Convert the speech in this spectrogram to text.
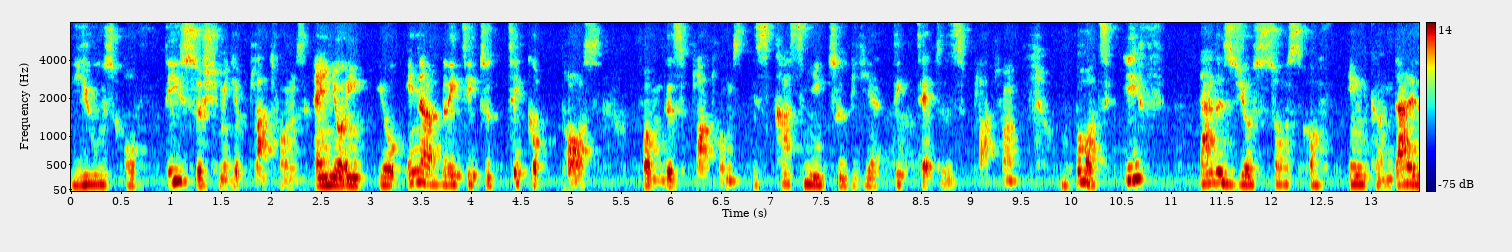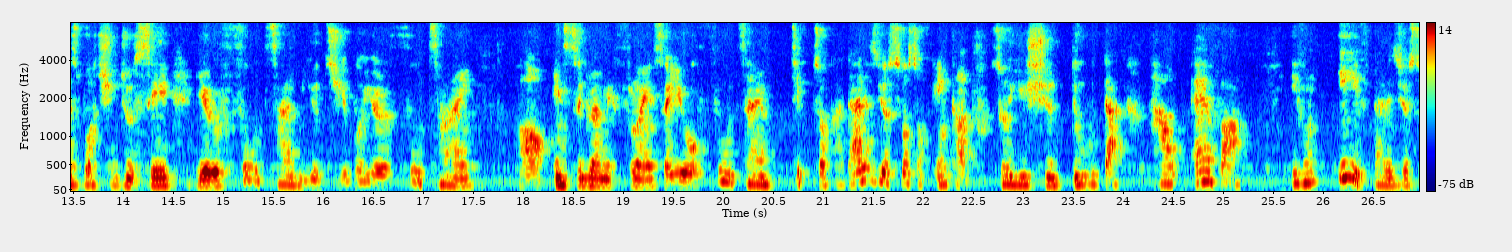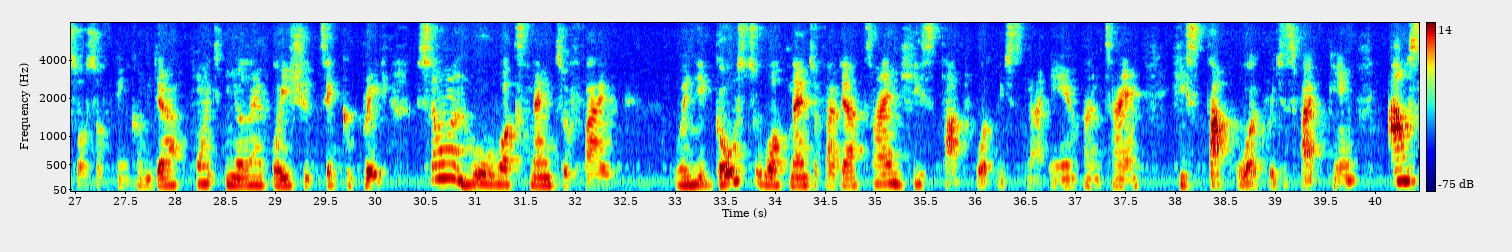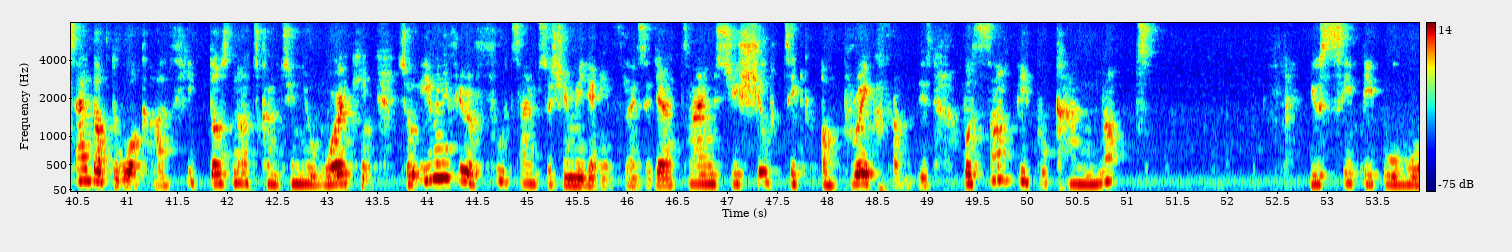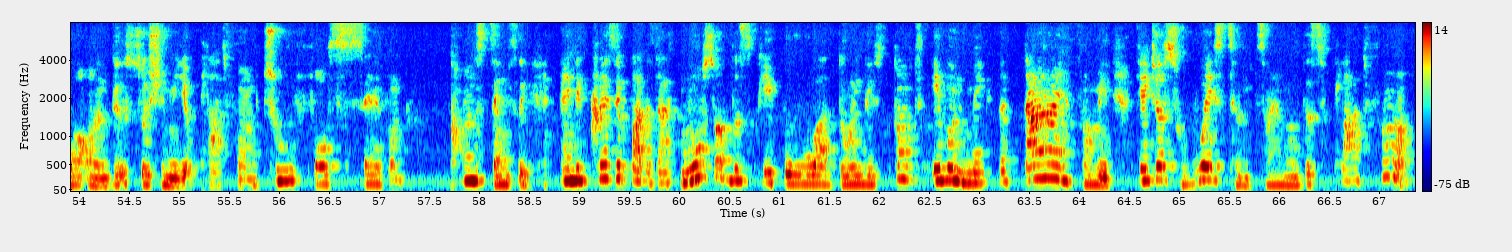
use of these social media platforms and your in, your inability to take a pause from these platforms is causing you to be addicted to this platform. But if that is your source of income, that is what you do. Say you're a full-time YouTuber, you're a full-time uh, Instagram influencer, you're a full-time TikToker. That is your source of income. So you should do that. However, even if that is your source of income, there are points in your life where you should take a break. Someone who works nine to five, when he goes to work nine to five, there are times he starts work which is 9 a.m. and time he stops work which is 5 p.m. Outside of the work hours, he does not continue working. So even if you're a full-time social media influencer, there are times you should take a break from this. But some people cannot you see people who are on this social media platform 247 constantly. And the crazy part is that most of these people who are doing this don't even make the time from it. They're just wasting time on this platform.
